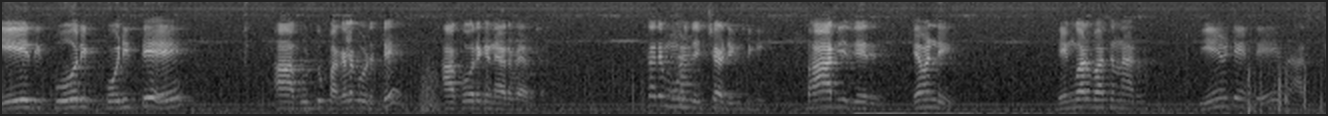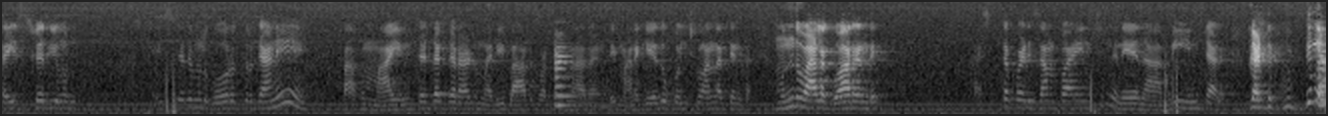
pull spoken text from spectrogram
ఏది కోరి కొడితే ఆ గుడ్డు పగల కొడితే ఆ కోరిక నెరవేరుతాడు సరే మూడు తెచ్చాడు ఇంటికి. భార్య చేరింది. ఏమండి? ఏం కోరబోతున్నారు? ఏమిటంటే అష్టైశ్వర్యములు. ఐశ్వర్యములు కోరుతురు కానీ పాపం మా ఇంటి దగ్గర వాళ్ళు మరీ బాధపడుతున్నారండి. మనకేదో కొంచెం అన్న తింటా. ముందు వాళ్ళకు గోరండి కష్టపడి సంపాదించింది నేనా మీ ఇంటి గడ్డి గుడ్డిగా.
